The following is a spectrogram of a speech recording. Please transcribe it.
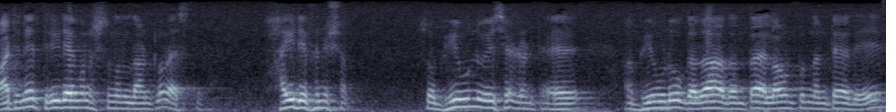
వాటినే త్రీ డైమెన్షనల్ దాంట్లో వేస్తాయి హై డెఫినేషన్. సో భీముడిని వేసాడంటే ఆ భీముడు గద అదంతా ఎలా ఉంటుందంటే అది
